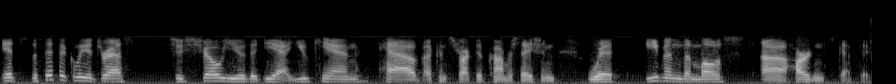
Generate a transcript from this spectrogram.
it's specifically addressed to show you that, yeah, you can have a constructive conversation with even the most uh, hardened skeptic.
